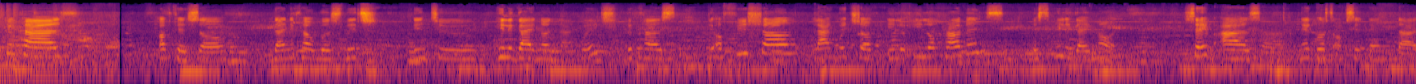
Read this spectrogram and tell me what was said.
Thank you, Kaz. Okay, so Danica will switch into Hiligaynon language because the official language of Iloilo province is Hiligaynon. Same as uh, Negros Occidental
